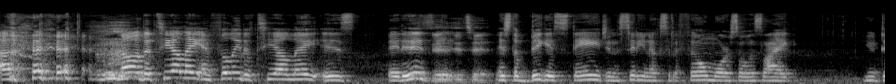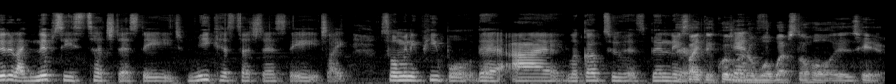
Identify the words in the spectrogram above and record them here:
no, the TLA in Philly, the TLA is it is It- it's it. It's the biggest stage in the city next to the Fillmore. So it's like you did it. Like Nipsey's touched that stage. Meek has touched that stage. Like so many people that I look up to has been there. It's like the equivalent of what Webster Hall is here.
